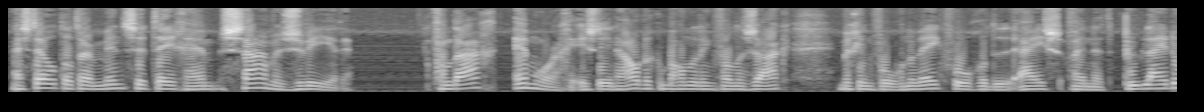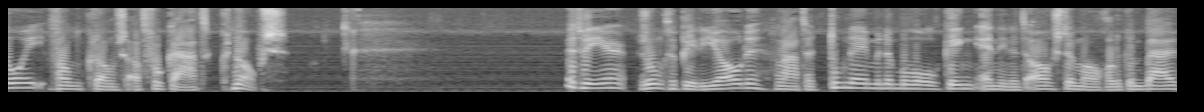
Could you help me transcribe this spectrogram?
Hij stelt dat er mensen tegen hem samen zweren. Vandaag en morgen is de inhoudelijke behandeling van de zaak. Begin volgende week volgen de eis van het pleidooi van Kroons advocaat Knoops. Het weer, zonnige periode, later toenemende bewolking en in het oosten mogelijk een bui.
